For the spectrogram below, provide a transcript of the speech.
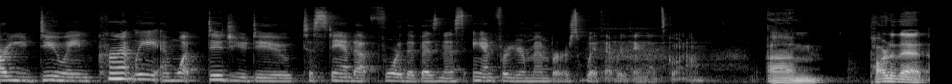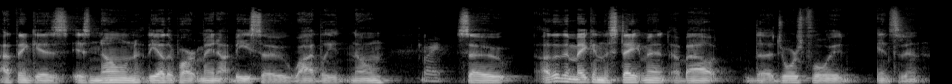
are you doing currently and what did you do to stand up for the business and for your members with everything that's going on? Um, part of that I think is is known. The other part may not be so widely known. Right. So, other than making the statement about the George Floyd incident,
